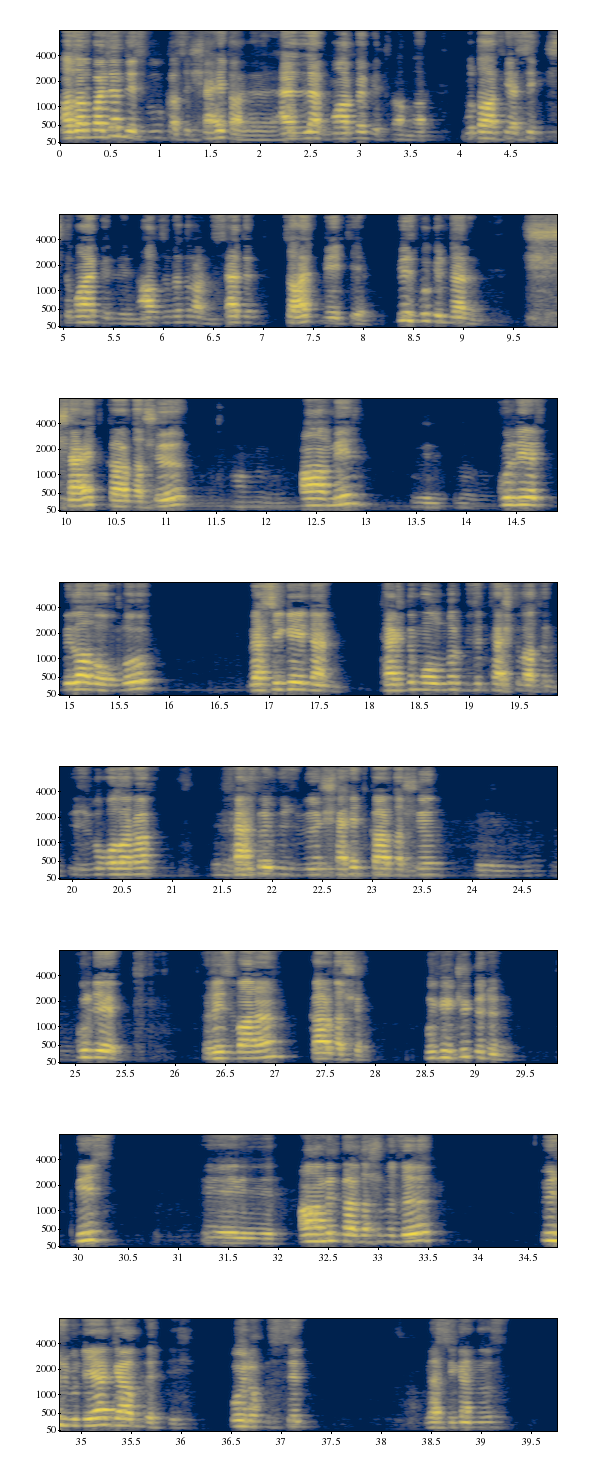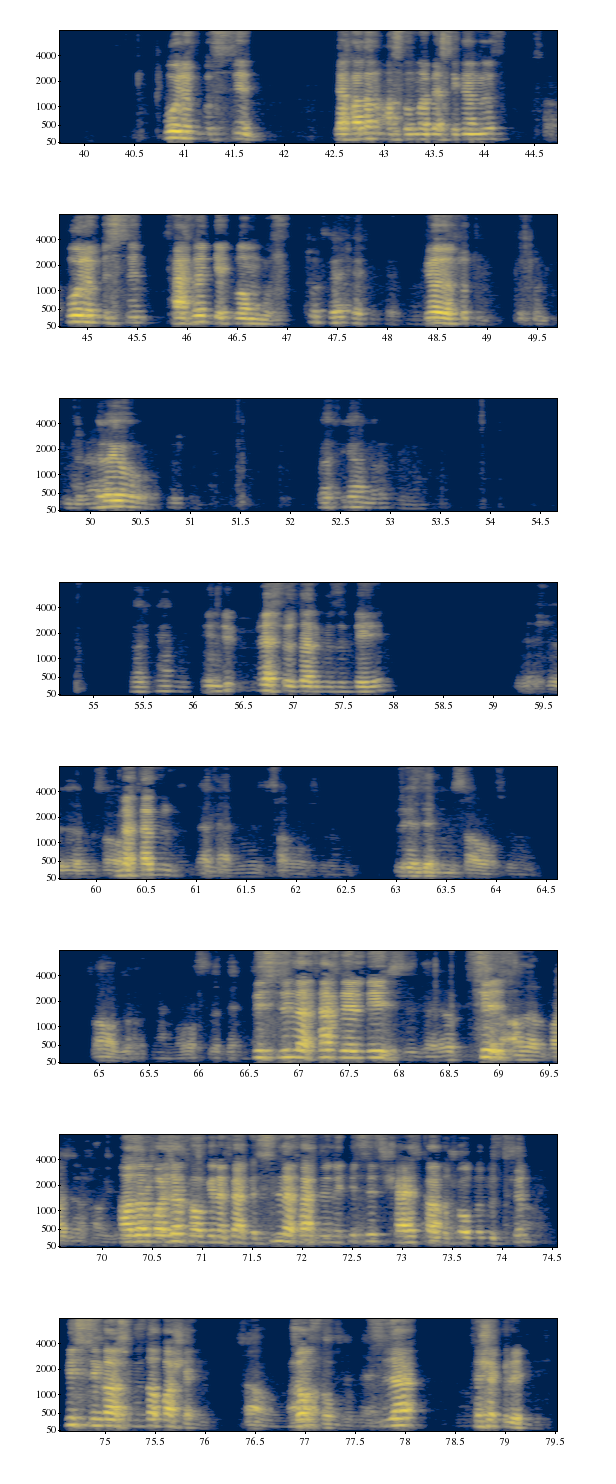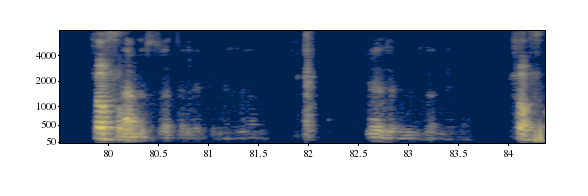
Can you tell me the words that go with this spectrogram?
Azərbaycan Respublikası şəhid ailələri, əlillər, müharibə veteranları, müdafiəsi İctimai Birliyinin Ağzıbədir rayonu sədr Zahid Meytiyev. Biz bu günlərin şəhid qardaşı Amil Quliyev Bilaloğlu vəsiqə ilə təqdim olunur bizim təşkilatın üzvü olaraq fəxri üzvü, şəhid qardaşı Quliyev Rizvanın qardaşı. Bugünkü günü biz e, Amil qardaşımızı üzvlüyə qəbul etdik. Buyurun bu sizin vəsiqəniz. Buyurun bu sizin yaxadan asılma vəsiqəniz. Buyurun bu sizin fəxri diplomunuz. Tut ver şey tut. ver. Yo yo tutun. Tutun. Vəsiqən də. Vəsiqən də. İndi rəs sözlərimizi deyin. Sözlerimiz sağ olsun. Vətənimiz Vətənimiz sağ olsun. Prezidentimiz sağ olsun. Sağ olun. Biz sizinlə fəxr edirik. Biz sizlere Siz Azerbaycan halkı. Azərbaycan xalqına fəxr sizinlə fəxr edirik ki, siz şəhid qardaş olduğunuz üçün biz sizin qarşınızda baş əyirik. Sağ olun. Allah sağ olun. Sizə təşəkkür edirik. Çox sağ olun. De size teşekkür ederim. Prezidentimizden. Çox sağ olun.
